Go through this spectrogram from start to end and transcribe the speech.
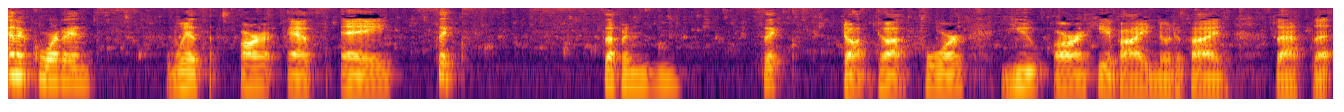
In accordance with RSA 676 dot dot 4, you are hereby notified that the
